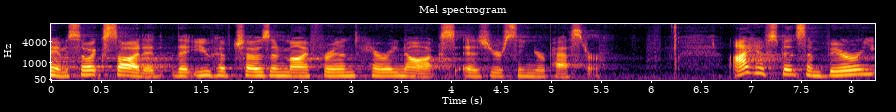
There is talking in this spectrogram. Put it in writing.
am so excited that you have chosen my friend Harry Knox as your senior pastor. I have spent some very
